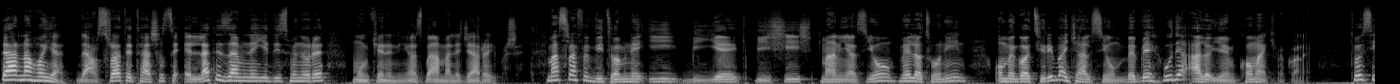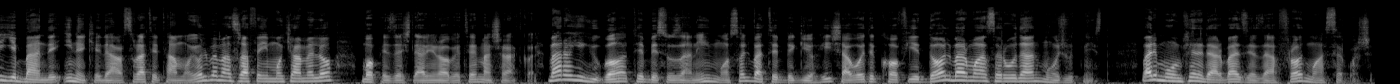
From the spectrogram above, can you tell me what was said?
در نهایت در صورت تشخیص علت زمینه دیسمنوره ممکنه نیاز به عمل جراحی باشه. مصرف ویتامین E, B1, B6, منیزیم، ملاتونین، امگا و کلسیوم به بهبود علایم کمک می‌کنه. توصیه بنده اینه که در صورت تمایل به مصرف این مکمل با پزشک در این رابطه مشورت کنه. برای یوگا طب سوزنی ماساژ و طب گیاهی شواهد کافی دال بر موثر بودن موجود نیست ولی ممکنه در بعضی از افراد موثر باشه.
